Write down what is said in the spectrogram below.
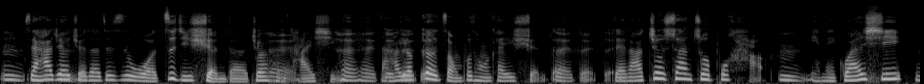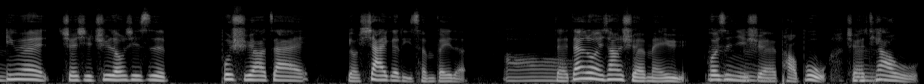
嗯，所以他就会觉得这是我自己选的，就很开心，然后有各种不同可以选的，对对对，对，然后就算做不好，嗯，也没关系，因为学习区东西是不需要再有下一个里程碑的。哦，对，但如果你像学美语，或者是你学跑步、学跳舞，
